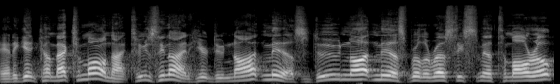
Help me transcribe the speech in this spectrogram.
And again, come back tomorrow night, Tuesday night. Here, do not miss, do not miss Brother Rusty Smith tomorrow.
